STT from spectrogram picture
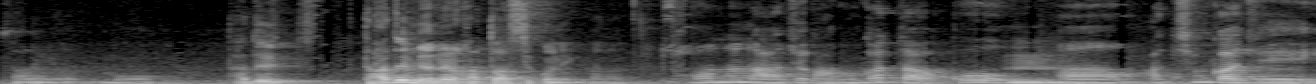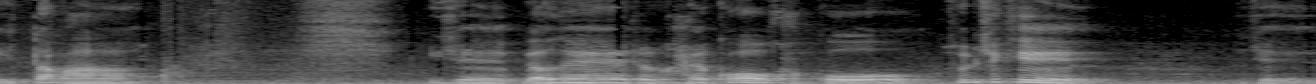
상황이 뭐 다들 다들 면회를 갔다 왔을 거니까 저는 아직 안 갔다 왔고 음. 어, 아침까지 있다가 이제 면회를 갈 거 같고 솔직히 이제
